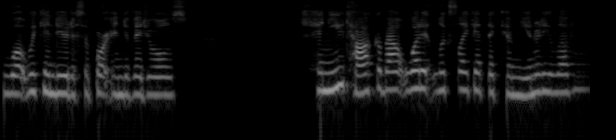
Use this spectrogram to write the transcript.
what we can do to support individuals. Can you talk about what it looks like at the community level?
